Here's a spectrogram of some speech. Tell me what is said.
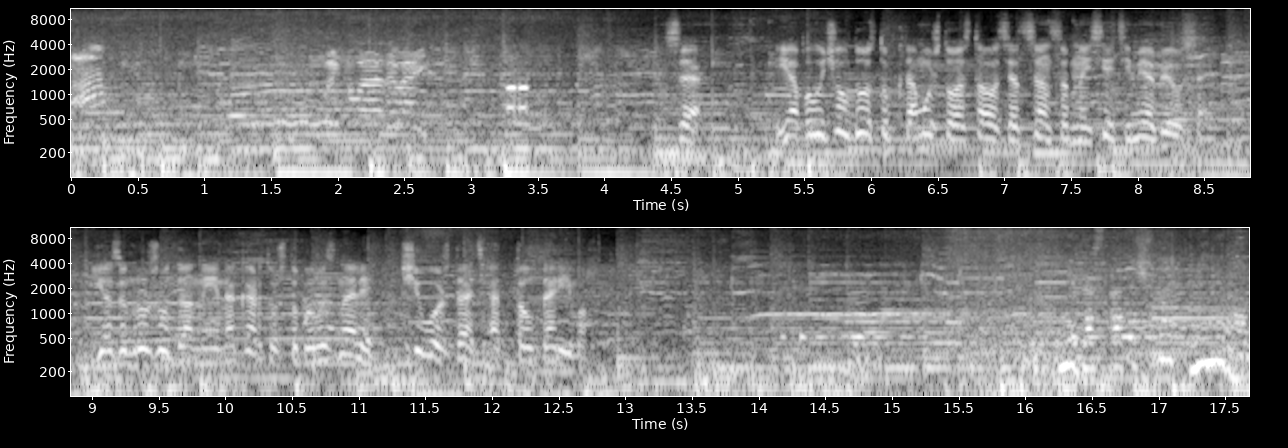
А? Сэр, я получил доступ к тому, что осталось от сенсорной сети Мебиуса. Я загружу данные на карту, чтобы вы знали, чего ждать от Толдаримов. Недостаточно минералов.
